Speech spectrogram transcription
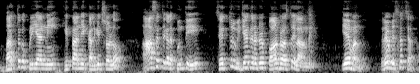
భర్తకు ప్రియాన్ని హితాన్ని కలిగించడంలో ఆసక్తి గల కుంతి శత్రు విజేత అయినటువంటి పాండ్రాజుతో ఇలా అంది. ఏమంది? రేపు డిస్కస్ చేద్దాం.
